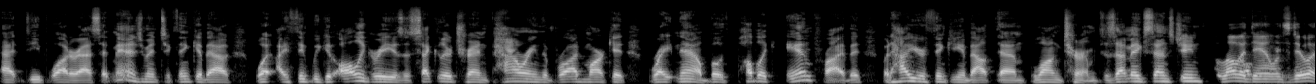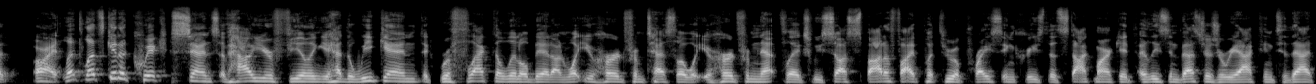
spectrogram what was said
at Deepwater Asset Management to think about what I think we could all agree is a secular trend powering the broad market right now, both public and private, but how you're thinking about them long term. Does that make sense, Gene? I love it, oh, Dan. Let's do it. All right, let, let's get a quick sense of how you're feeling. You had the weekend to reflect a little bit on what you heard from Tesla, what you heard from Netflix. We saw Spotify put through a price increase. The stock market, at least investors are reacting to that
